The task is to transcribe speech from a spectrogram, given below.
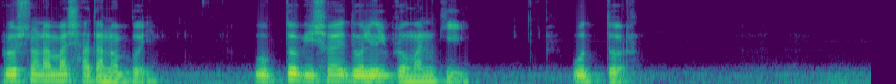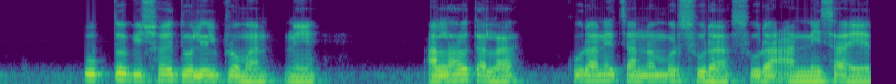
প্রশ্ন নাম্বার সাতানব্বই। উক্ত বিষয়ে দলিল প্রমাণ কি? উত্তর। উক্ত বিষয়ে দলিল প্রমাণে আল্লাহ তালা কোরআনের চার নম্বর সূরা, সুরা আন নিসা এর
